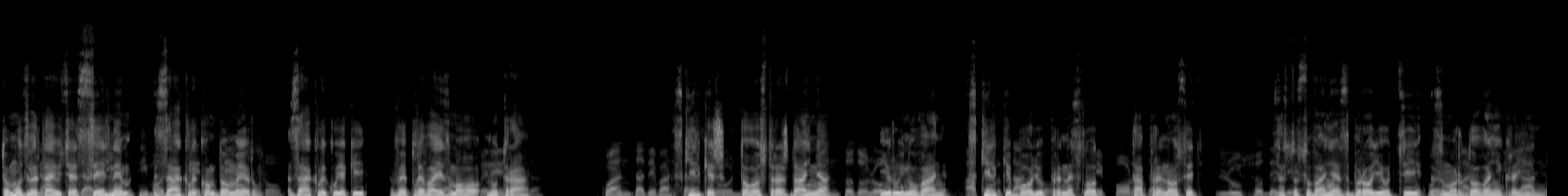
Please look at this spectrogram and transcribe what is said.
Тому звертаюся з сильним закликом до миру, заклику, який випливає з мого нутра. Скільки ж того страждання і руйнувань, скільки болю принесло та приносить застосування зброї у цій змордованій країні,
